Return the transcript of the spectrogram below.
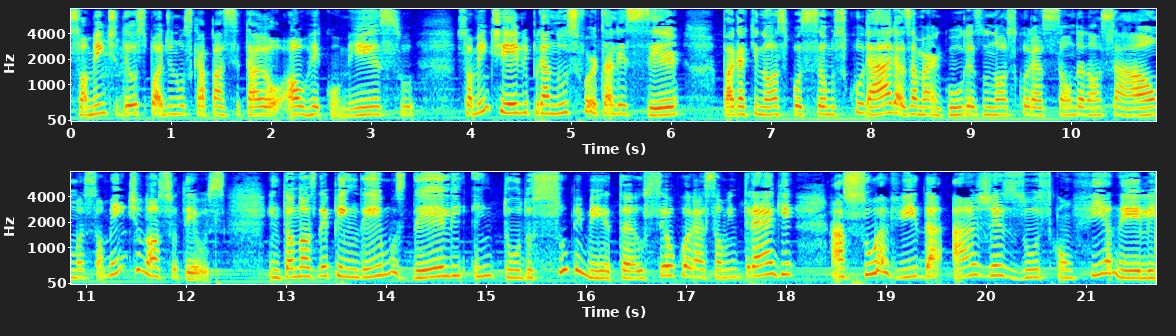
somente Deus pode nos capacitar ao, ao recomeço, somente Ele para nos fortalecer para que nós possamos curar as amarguras do nosso coração, da nossa alma, somente o nosso Deus. Então nós dependemos dele em tudo. Submeta o seu coração, entregue a sua vida a Jesus, confia nele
